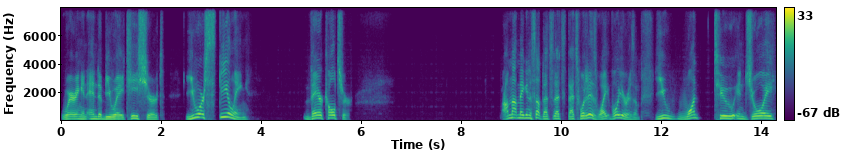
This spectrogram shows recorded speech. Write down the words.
wearing an NWA T-shirt, you are stealing their culture. I'm not making this up. That's that's that's what it is. White voyeurism. You want to enjoy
